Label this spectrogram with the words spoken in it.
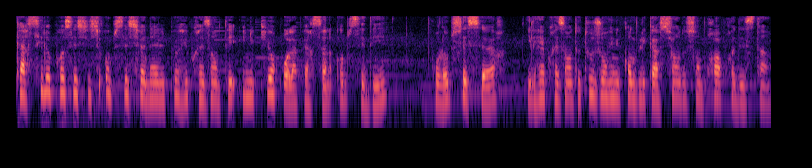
Car si le processus obsessionnel peut représenter une cure pour la personne obsédée, pour l'obsesseur, il représente toujours une complication de son propre destin.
